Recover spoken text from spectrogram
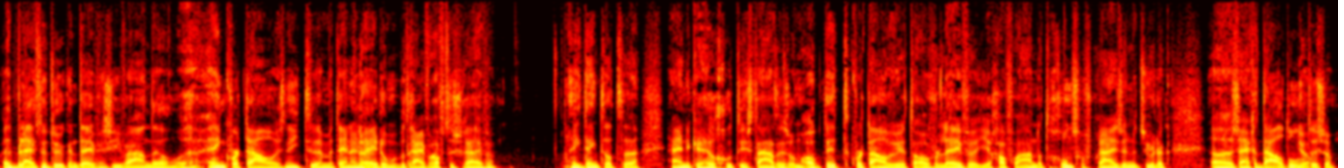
het blijft natuurlijk een defensief aandeel. Eén kwartaal is niet meteen een reden om het bedrijf af te schrijven. Ik denk dat uh, Heineken heel goed in staat is om ook dit kwartaal weer te overleven. Je gaf al aan dat de grondstofprijzen natuurlijk uh, zijn gedaald ondertussen.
